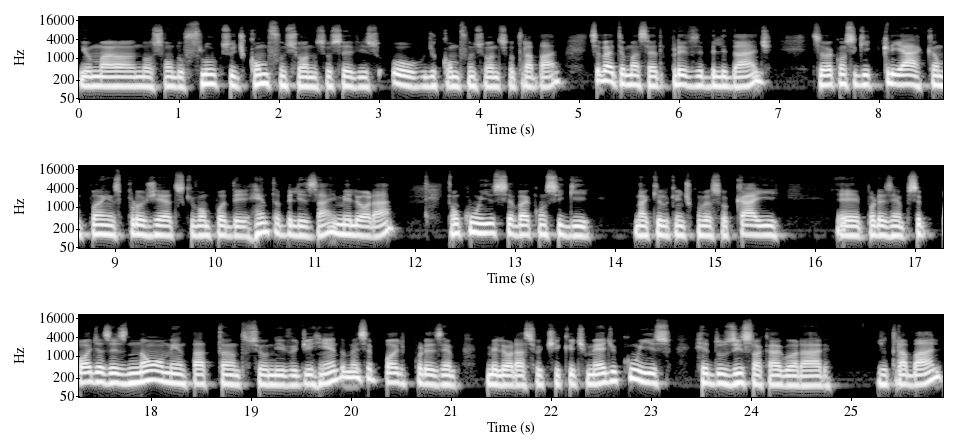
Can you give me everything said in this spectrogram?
e uma noção do fluxo de como funciona o seu serviço ou de como funciona o seu trabalho, você vai ter uma certa previsibilidade, você vai conseguir criar campanhas, projetos que vão poder rentabilizar e melhorar. Então, com isso, você vai conseguir, naquilo que a gente conversou, cair. eh, por exemplo, você pode às vezes não aumentar tanto o seu nível de renda, mas você pode, por exemplo, melhorar seu ticket médio e, com isso, reduzir sua carga horária de trabalho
